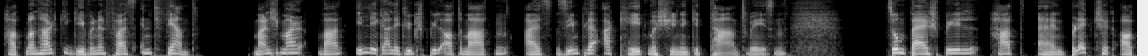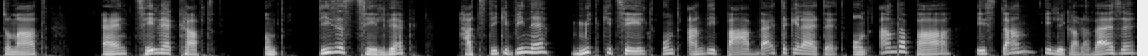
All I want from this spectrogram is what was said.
hat man halt gegebenenfalls entfernt. Manchmal waren illegale Glücksspielautomaten als simple Arcade-Maschinen getarnt gewesen. Zum Beispiel hat ein Blackjack-Automat ein Zählwerk gehabt und dieses Zählwerk hat die Gewinne mitgezählt und an die Bar weitergeleitet und an der Bar ist dann illegalerweise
